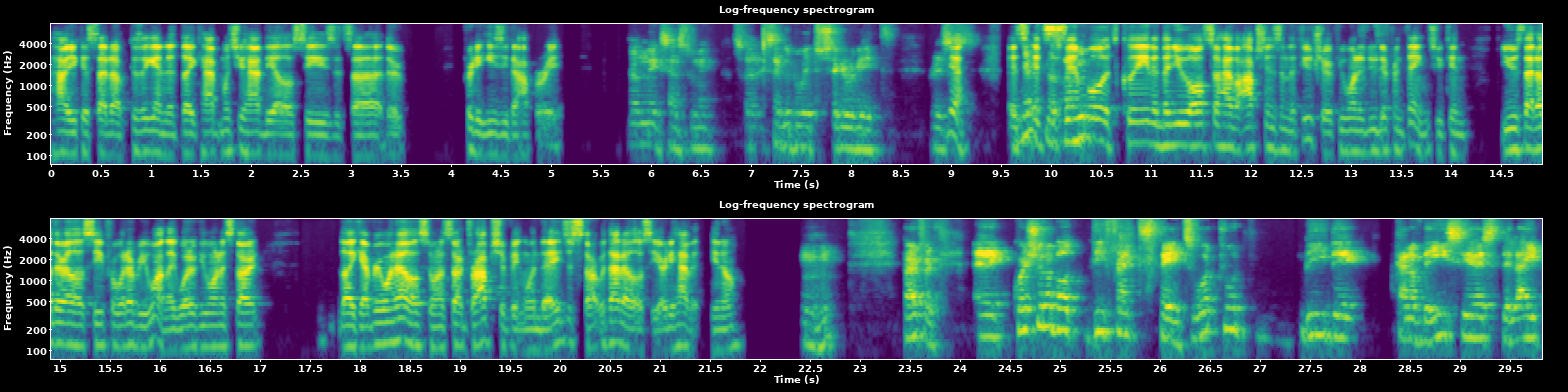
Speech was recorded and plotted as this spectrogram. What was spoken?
how you can set up. Because again, it like have once you have the LLCs, it's uh they're pretty easy to operate. That makes sense to me. So it's a good way to segregate risks. Yeah. It's Okay, it's simple, it's clean, and then you also have options in the future if you want to do different things. You can use that other LLC for whatever you want. Like what if you want to start like everyone else want to start drop shipping one day? Just start with that LLC. You already have it, you know? Mhm. Perfect. A question about different states. What would be the kind of the easiest, the light,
